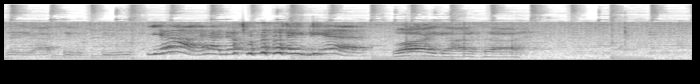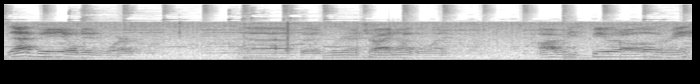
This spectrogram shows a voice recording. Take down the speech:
Did you actually would spew. Yeah, I had no idea. Well, alright guys, uh, that video didn't work. Uh, but we're gonna try another one. Aubrey spewed all over me.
